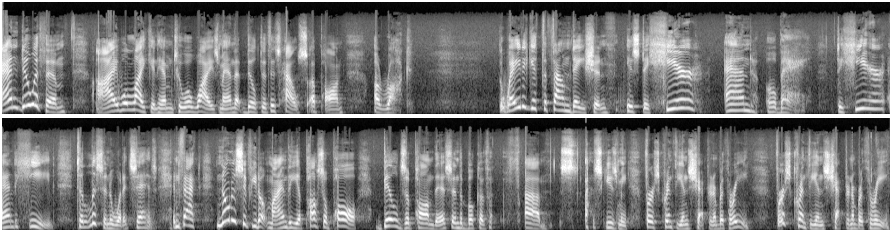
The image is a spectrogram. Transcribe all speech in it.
and doeth them, I will liken him to a wise man that buildeth his house upon a rock. The way to get the foundation is to hear and obey to hear and heed, to listen to what it says. In fact, notice if you don't mind, the Apostle Paul builds upon this in the book of, um, excuse me, 1 Corinthians chapter number 3. 1 Corinthians chapter number 3.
